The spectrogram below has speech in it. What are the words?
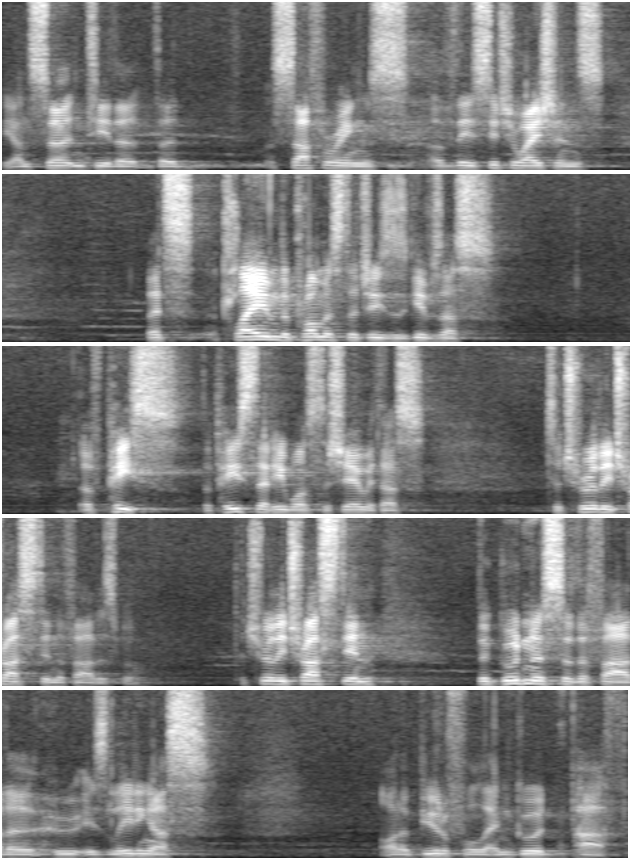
the uncertainty, the, the sufferings of these situations, Let's claim the promise that Jesus gives us of peace, the peace that he wants to share with us, to truly trust in the Father's will, to truly trust in the goodness of the Father who is leading us on a beautiful and good path.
